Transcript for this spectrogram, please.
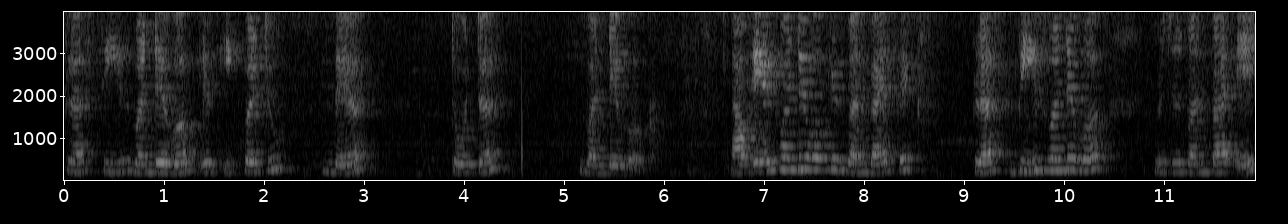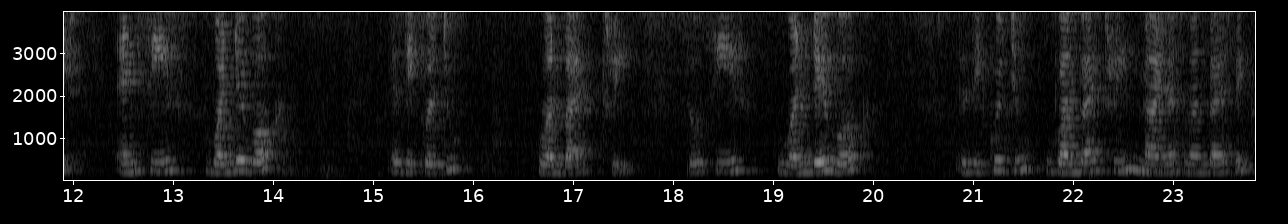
plus C's one day work is equal to their total one day work. Now, A's one day work is 1 by 6 plus B's one day work which is 1 by 8 and C's one day work is equal to 1 by 3. So C's one day work is equal to 1 by 3 minus 1 by 6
